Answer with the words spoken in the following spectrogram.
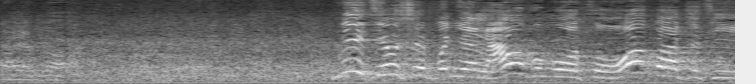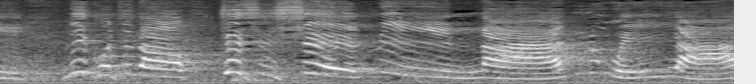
状元公，你就是不念老夫我做法之情，你可知道这是神明难为呀？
